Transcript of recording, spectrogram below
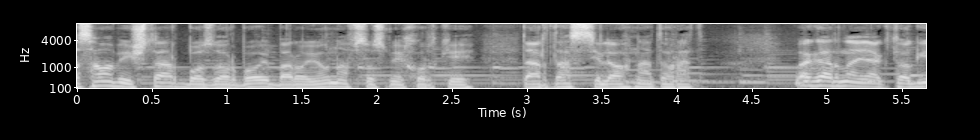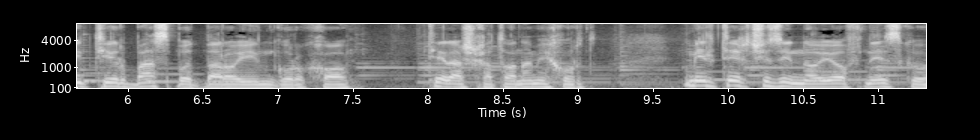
Аз ҳама бештар бозорбой барои он афсӯс мехӯрд ки дар даст силоҳ надорад. Вагарна яктогӣ тир бас буд барои ин гургҳо. Тираш хато намехӯрд. Милтиқ чизи ноёфт нест кӯ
